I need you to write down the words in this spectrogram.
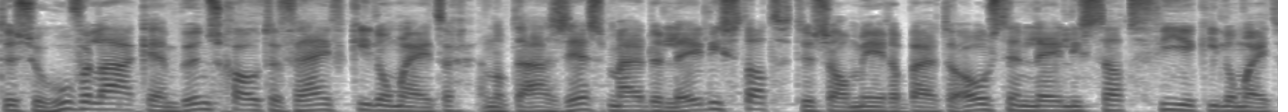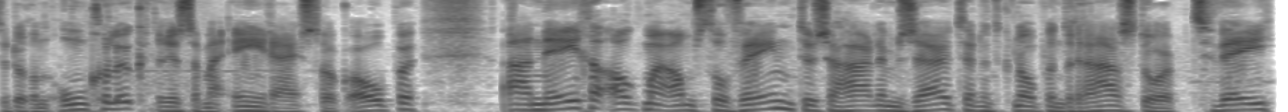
Tussen Hoevelaken en Bunschoten 5 kilometer. En op de A6 Muiden-Lelystad. Tussen Almere Buiten-Oost en Lelystad 4 kilometer door een ongeluk. Er is er maar één rijstrook open. A9 Alkmaar-Amstelveen tussen Haarlem-Zuid en het knooppunt Raasdorp 2.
